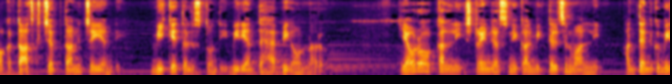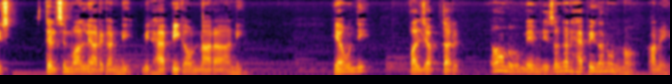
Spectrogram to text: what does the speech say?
ఒక టాస్క్ చెప్తాను చెయ్యండి. మీకే తెలుస్తుంది మీరు ఎంత హ్యాపీగా ఉన్నారు. ఎవరో ఒకళ్ళని స్ట్రేంజర్స్ని కానీ మీకు తెలిసిన వాళ్ళని. అంతెందుకు మీరు తెలిసిన వాళ్ళని అడగండి. మీరు హ్యాపీగా ఉన్నారా అని. ఏముంది? వాళ్ళు చెప్తారు అవును మేము నిజంగానే హ్యాపీగానే ఉన్నాం అని.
